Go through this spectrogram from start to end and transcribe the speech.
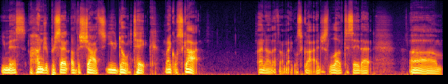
You miss 100% of the shots you don't take. Michael Scott. I know that's not Michael Scott. I just love to say that. Um,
